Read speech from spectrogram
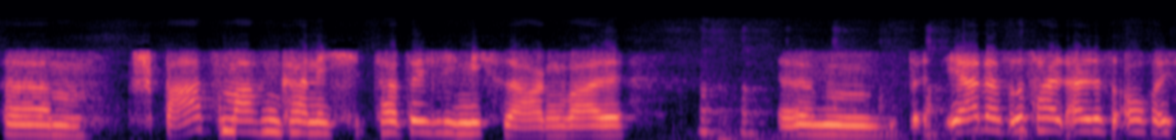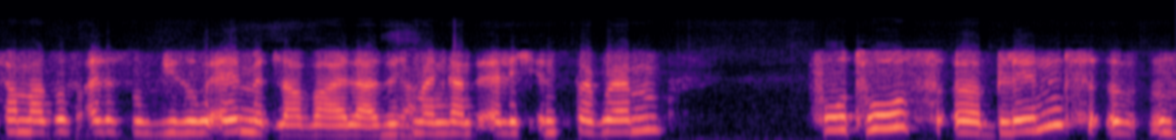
Ähm, Spaß machen kann ich tatsächlich nicht sagen, weil ähm, ja, das ist halt alles auch, ich sag mal, das ist alles so visuell mittlerweile. Also Ja. ich meine ganz ehrlich, Instagram, Fotos, äh, blind, äh,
